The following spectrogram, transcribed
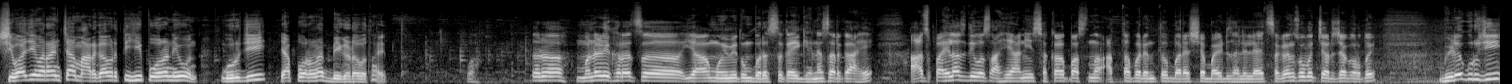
शिवाजी महाराजांच्या मार्गावरती ही पोरं नेऊन गुरुजी या पोरांना बिघडवत आहेत. वा. तर मंडळी खरंच या मोहिमेतून बरंचसं काही घेण्यासारखं आहे. आज पहिलाच दिवस आहे आणि सकाळपासून आत्तापर्यंत बऱ्याचशा बाईट झालेल्या आहेत. सगळ्यांसोबत चर्चा करतोय. भिडे गुरुजी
